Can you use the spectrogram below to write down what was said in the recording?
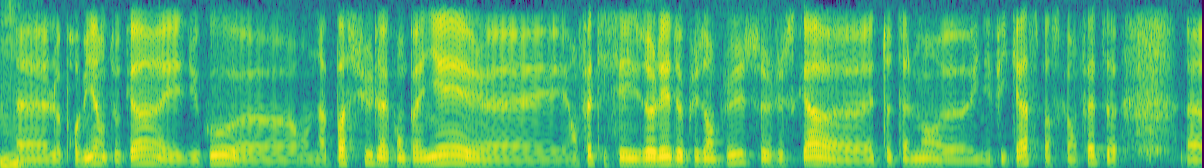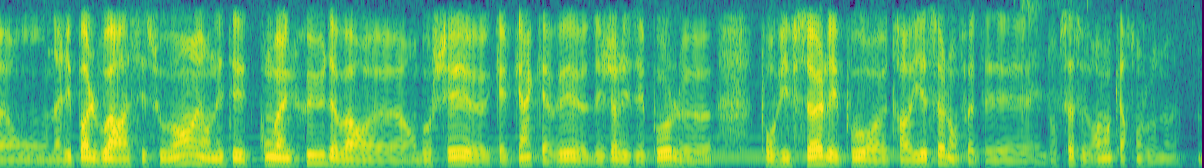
mhm. euh, le premier en tout cas, et du coup, on n'a pas su l'accompagner. en fait, il s'est isolé de plus en plus jusqu'à être totalement inefficace parce qu'en fait, on n'allait pas le voir assez souvent et on était convaincu d'avoir embauché quelqu'un qui avait déjà les épaules pour vivre seul et pour euh, travailler seul en fait. donc ça c'est vraiment carton jaune. Mm.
